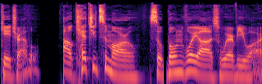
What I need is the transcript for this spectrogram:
Gay Travel. I'll catch you tomorrow, so bon voyage wherever you are.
